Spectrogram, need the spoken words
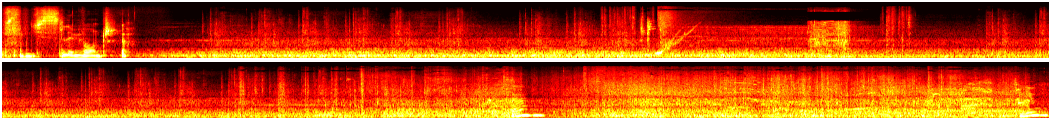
du Slime. Hein Il est où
